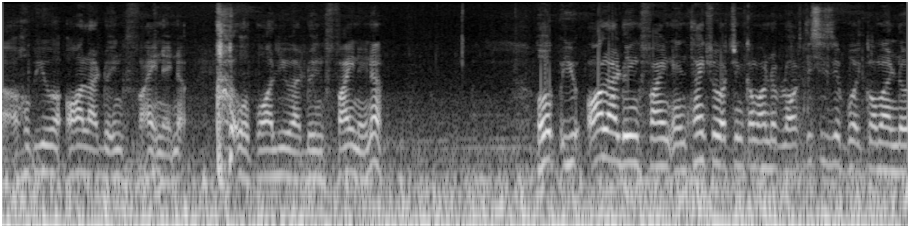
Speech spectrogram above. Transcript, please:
hope you all are doing fine होइन hope all you are doing fine होइन hope you all are doing fine and thanks for watching Commando blog this is a boy Commando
